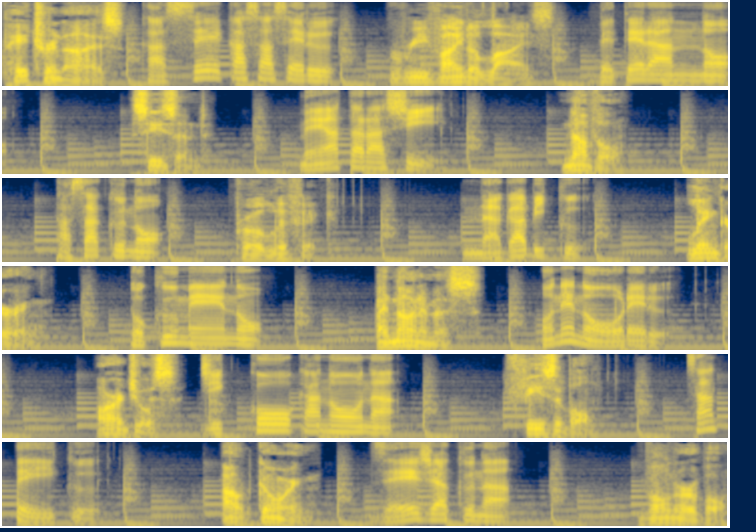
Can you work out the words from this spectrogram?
patronize, 活性化させる revitalize, ベテランの seasoned, 目新しい novel, 多作の prolific, 長引く lingering, 匿名の anonymous, 骨の折れる arduous, 実行可能な feasible, 去っていく outgoing, 脆弱な vulnerable,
